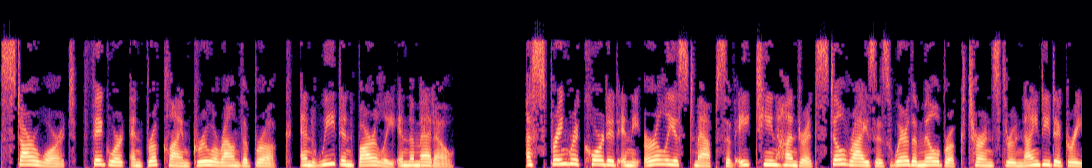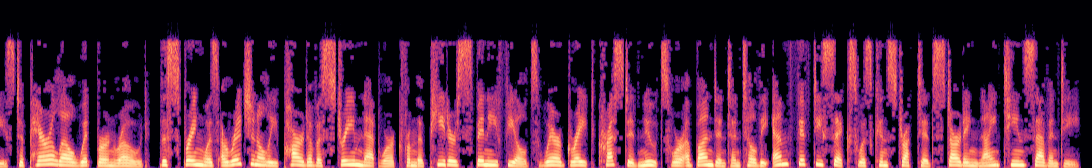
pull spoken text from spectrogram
Starwort, figwort and brooklime grew around the brook, and wheat and barley in the meadow. A spring recorded in the earliest maps of 1800 still rises where the Millbrook turns through 90 degrees to parallel Whitburn Road. The spring was originally part of a stream network from the Peters Spinney Fields where great crested newts were abundant until the M56 was constructed starting 1970.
